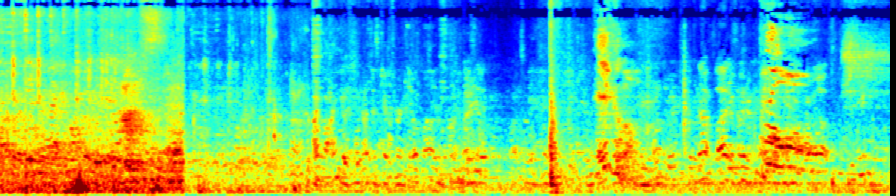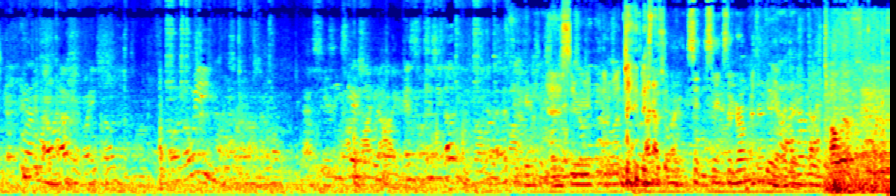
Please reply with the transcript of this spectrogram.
fuck, I just kept turning it up. Hey Siri, how do I do I next got you. to Sit, sit next to the girl right there? Yeah, yeah, right there.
